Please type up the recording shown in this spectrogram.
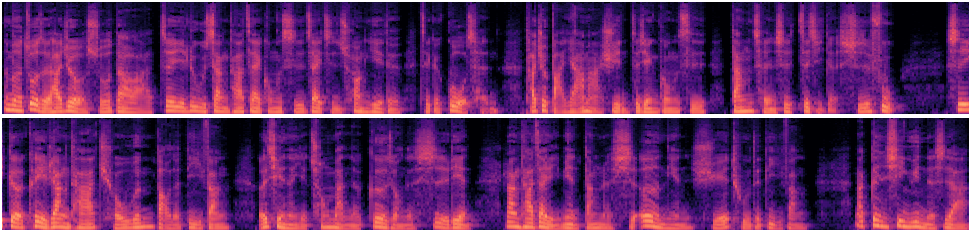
那么作者他就有说到啊，这一路上他在公司在职创业的这个过程，他就把亚马逊这间公司当成是自己的师父，是一个可以让他求温饱的地方，而且呢也充满了各种的试炼，让他在里面当了十二年学徒的地方。那更幸运的是啊，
